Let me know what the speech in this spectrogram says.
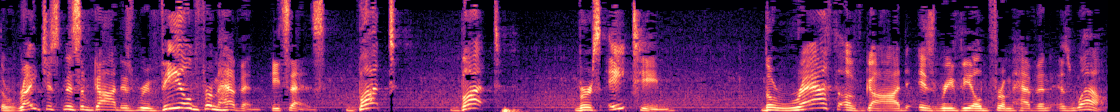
The righteousness of God is revealed from heaven, he says. But, but, verse 18, the wrath of God is revealed from heaven as well.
